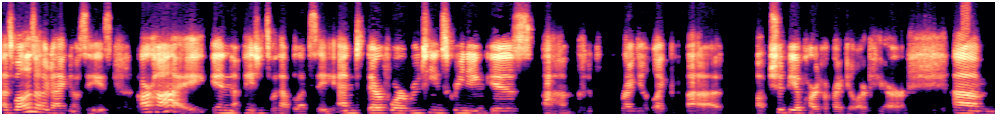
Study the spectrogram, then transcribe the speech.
as well as other diagnoses, are high in patients with epilepsy, and therefore routine screening is um, kind of regular, like uh, should be a part of regular care. Um,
